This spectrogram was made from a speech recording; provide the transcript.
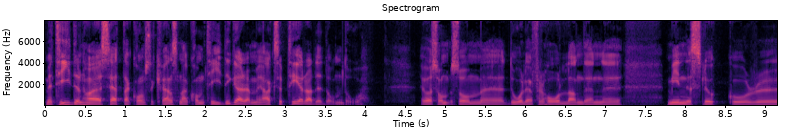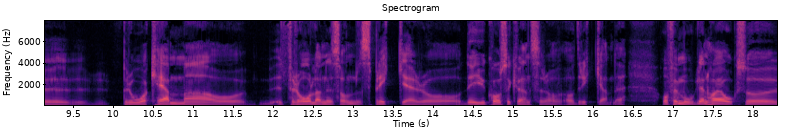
Med tiden har jag sett att konsekvenserna kom tidigare, men jag accepterade dem då. Det var som, som eh, dåliga förhållanden, eh, minnesluckor, eh, bråk hemma och ett förhållande som spricker. Och det är ju konsekvenser av, av drickande. Och förmodligen har jag också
